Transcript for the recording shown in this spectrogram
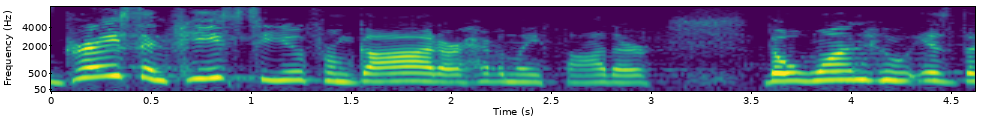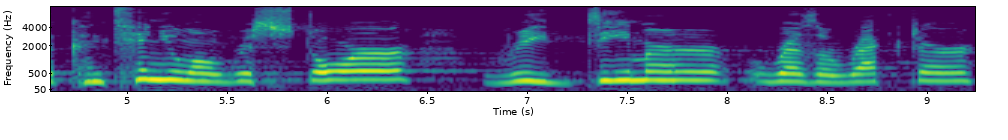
Well, grace and peace to you from God, our Heavenly Father, the one who is the continual restorer, redeemer, resurrector,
